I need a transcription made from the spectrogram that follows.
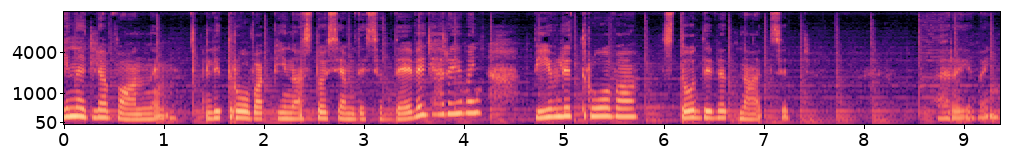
Піни для ванни. Літрова піна 179 гривень, півлітрова 119 гривень.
